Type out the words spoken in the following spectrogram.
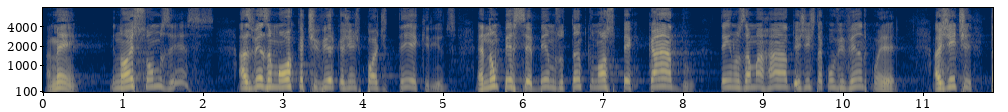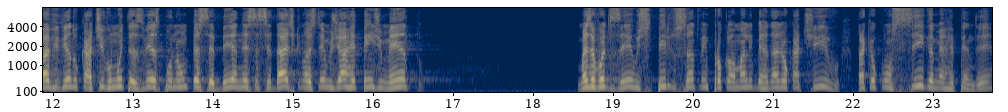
Amém? E nós somos esses. Às vezes, a maior cativeiro que a gente pode ter, queridos, é não percebermos o tanto que o nosso pecado tem nos amarrado e a gente está convivendo com ele. A gente está vivendo cativo muitas vezes por não perceber a necessidade que nós temos de arrependimento. Mas eu vou dizer, o Espírito Santo vem proclamar liberdade ao cativo, para que eu consiga me arrepender,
